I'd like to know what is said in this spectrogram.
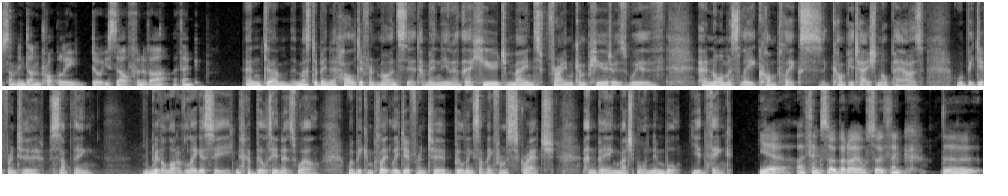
something done properly, do it yourself for Navarre, I think. And um, it must have been a whole different mindset. I mean, you know, the huge mainframe computers with enormously complex computational powers would be different to something with a lot of legacy built in as well, would be completely different to building something from scratch and being much more nimble, you'd think. Yeah, I think so. But I also think the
